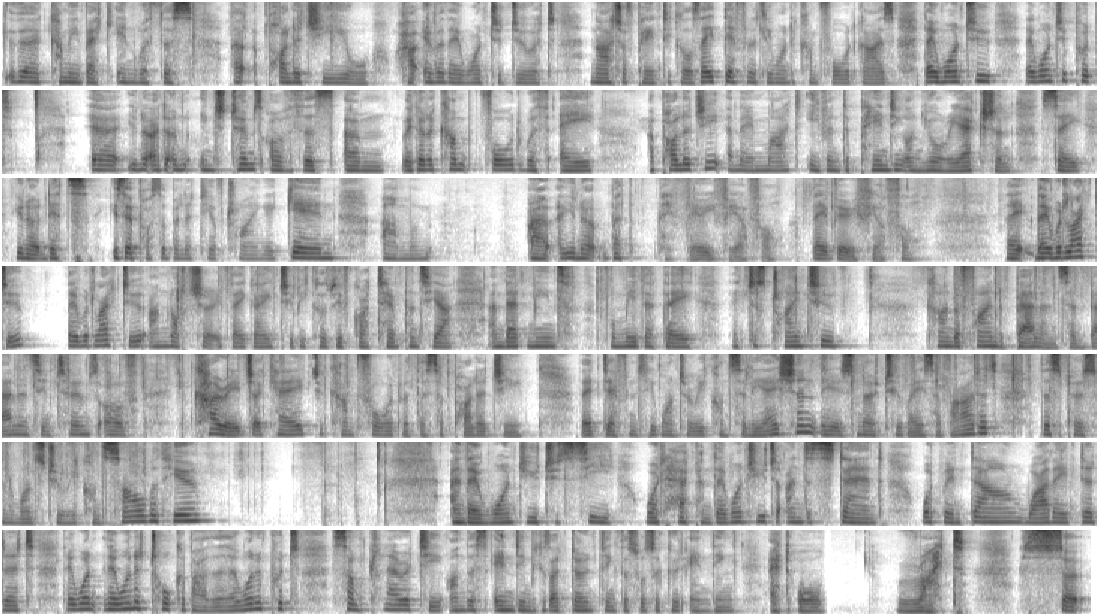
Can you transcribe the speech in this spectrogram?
they're coming back in with this uh, apology or however they want to do it knight of pentacles. They definitely want to come forward guys. They want to they want to put uh, you know in terms of this um, they're going to come forward with a apology and they might even depending on your reaction say you know let's is there a possibility of trying again? Um, uh, you know but they're very fearful. They're very fearful. They they would like to they would like to. I'm not sure if they're going to because we've got temperance here, and that means for me that they they're just trying to kind of find a balance and balance in terms of courage, okay, to come forward with this apology. They definitely want a reconciliation. There is no two ways about it. This person wants to reconcile with you and they want you to see what happened. They want you to understand what went down, why they did it. They want they want to talk about it. They want to put some clarity on this ending because I don't think this was a good ending at all. Right. So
